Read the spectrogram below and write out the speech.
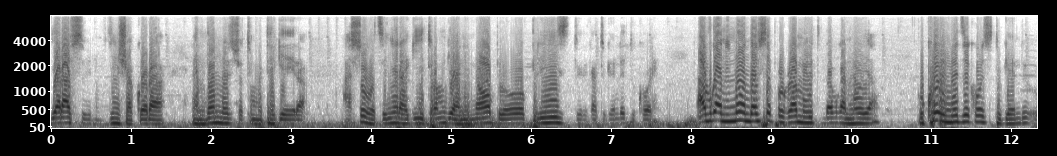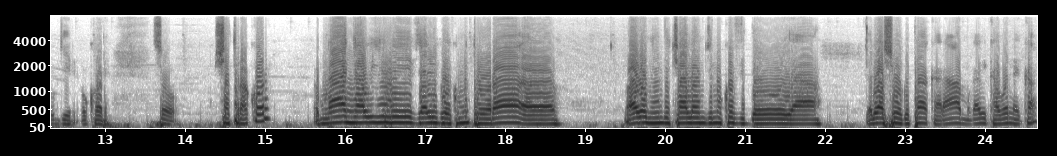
yari afise ibintu byinshi akora and then natwe tumutegera. Asohotse nyiragiye turamubwira ni no bro please tureka tugende dukore. Avuga ni no ndafise programme yuti ndavuga ntoya uko bimeze kose tugende ugire ukore. So sha turakora. Umwanya wiwe byari bigoye kumutora uh, babonye indi challenge nuko video ya yari yashoboye gutakara mugabe ikaboneka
